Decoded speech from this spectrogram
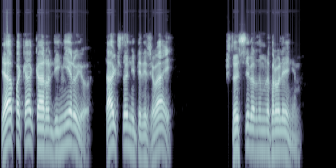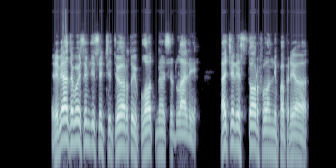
Я пока координирую, так что не переживай. Что с северным направлением? Ребята 84-ю плотно оседлали, а через торф он не попрет.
